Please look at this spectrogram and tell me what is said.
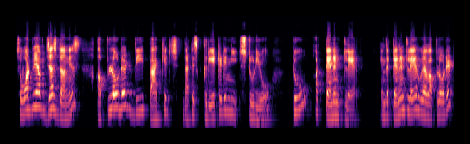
So what we have just done is uploaded the package that is created in studio to a tenant layer. In the tenant layer we have uploaded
